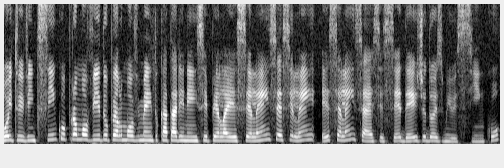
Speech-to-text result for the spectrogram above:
8 e 25, promovido pelo Movimento Catarinense pela Excelência, Excelência SC desde 2005,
